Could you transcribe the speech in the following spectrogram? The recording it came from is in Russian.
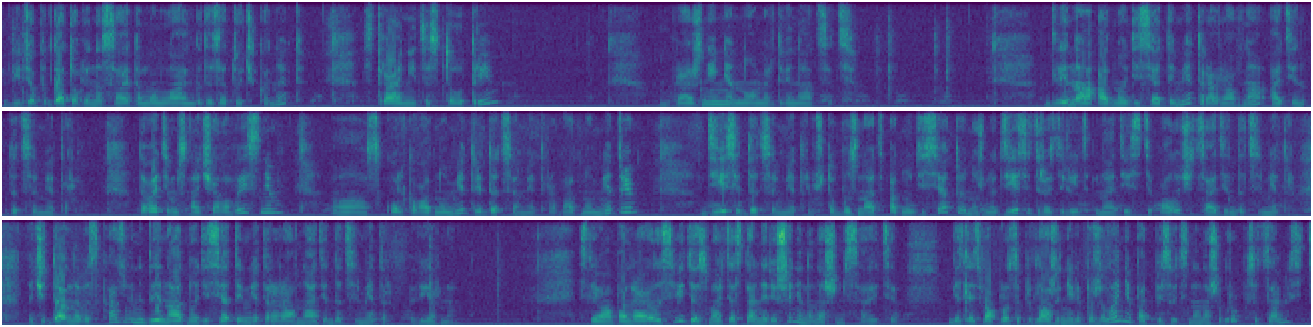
Видео подготовлено сайтом online.gdz.net, страница 103, упражнение номер 12. Длина 1 десятый метра равна 1 дециметр. Давайте мы сначала выясним, э, сколько в одном метре дециметров. В одном метре 10 дециметров. Чтобы узнать одну десятую, нужно 10 разделить на 10, и получится 1 дециметр. Значит, данное высказывание длина 1 десятый метра равна 1 дециметр верно. Если вам понравилось видео, смотрите остальные решения на нашем сайте. Если есть вопросы, предложения или пожелания, подписывайтесь на нашу группу в социальных сетях.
